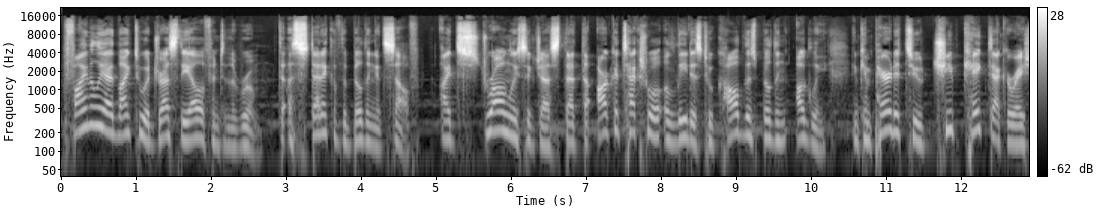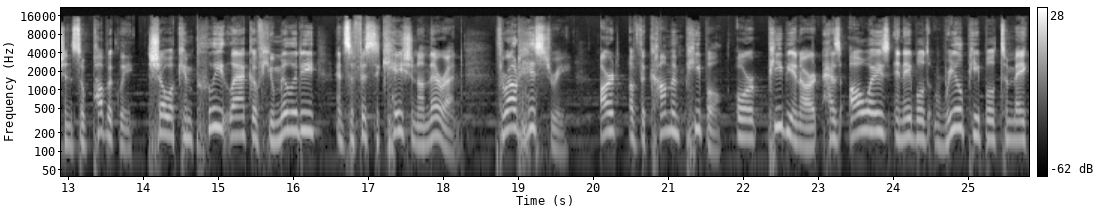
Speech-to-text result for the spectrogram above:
Finally, I'd like to address the elephant in the room the aesthetic of the building itself. I'd strongly suggest that the architectural elitist who called this building ugly and compared it to cheap cake decorations so publicly show a complete lack of humility and sophistication on their end. Throughout history, art of the common people, or plebeian art, has always enabled real people to make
